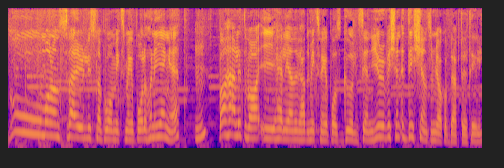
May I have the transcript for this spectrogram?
God morgon Sverige, du lyssnar på Mix Megapol. Hörni gänget, vad härligt det var i helgen när vi hade Mix Megapols guldscen Eurovision edition som Jakob döpte det till.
